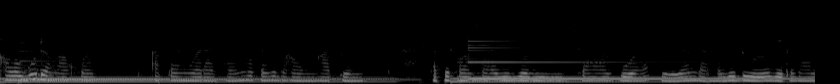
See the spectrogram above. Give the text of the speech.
kalau gue udah nggak kuat apa yang gue rasain gue pasti bakal ngungkapin. Tapi kalau selagi gue bisa gue ya udah ntar aja dulu gitu kan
